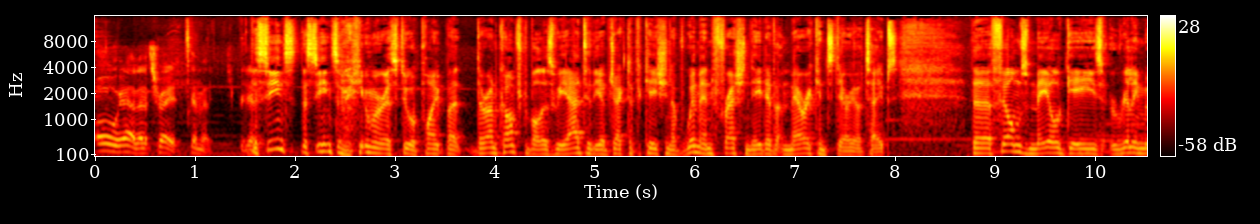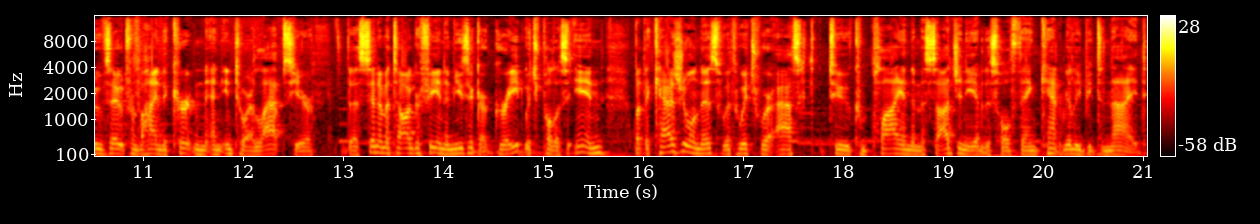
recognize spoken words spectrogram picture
oh yeah, that's right. Damn it. The scenes the scenes are humorous to a point, but they're uncomfortable as we add to the objectification of women fresh Native American stereotypes. The film's male gaze really moves out from behind the curtain and into our laps here. The cinematography and the music are great, which pull us in, but the casualness with which we're asked to comply in the misogyny of this whole thing can't really be denied.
